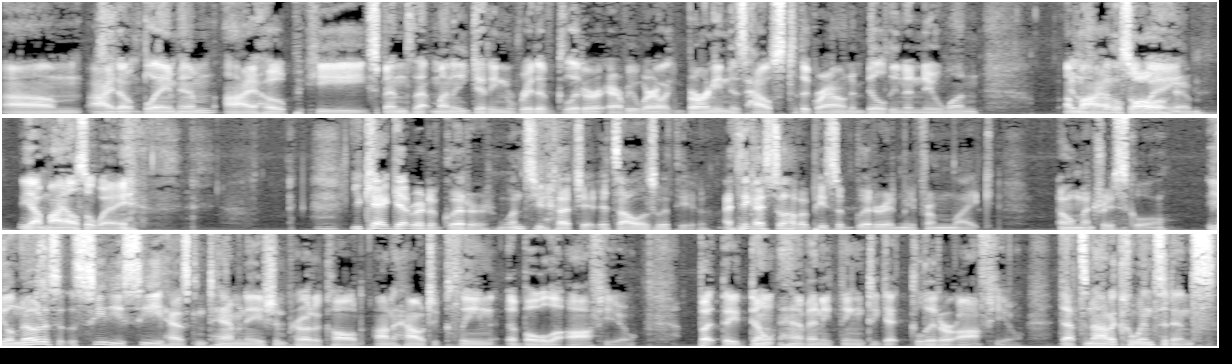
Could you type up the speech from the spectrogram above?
Um, I don't blame him. I hope he spends that money getting rid of glitter everywhere, like burning his house to the ground and building a new one a It'll- miles it'll away. him. Yeah, miles away. You can't get rid of glitter. Once you touch it, it's always with you. I think I still have a piece of glitter in me from like elementary school. You'll notice that the CDC has contamination protocol on how to clean Ebola off you, but they don't have anything to get glitter off you. That's not a coincidence.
